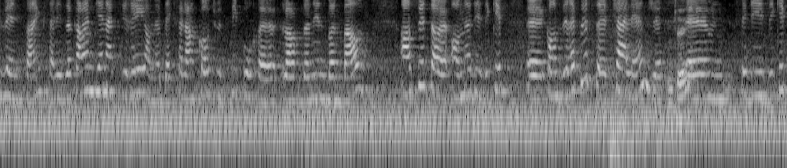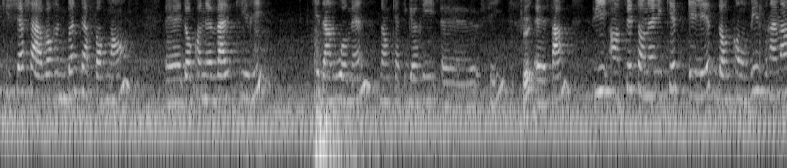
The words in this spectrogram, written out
U25. Ça les a quand même bien attirés. On a d'excellents coachs aussi pour leur donner une bonne base. Ensuite, euh, on a des équipes euh, qu'on dirait plus euh, challenge. c'est des équipes qui cherchent à avoir une bonne performance. donc, on a Valkyrie, qui est dans le woman, donc catégorie fille, femme. Puis ensuite, on a l'équipe élite, donc on vise vraiment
